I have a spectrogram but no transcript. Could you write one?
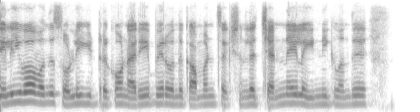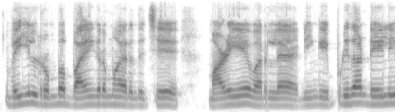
தெளிவாக வந்து சொல்லிக்கிட்டு இருக்கோம். நிறைய பேர் வந்து கமெண்ட் செக்ஷனில் சென்னையில் இன்றைக்கி வந்து வெயில் ரொம்ப பயங்கரமாக இருந்துச்சு. மழையே வரல. நீங்கள் இப்படி தான் டெய்லி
